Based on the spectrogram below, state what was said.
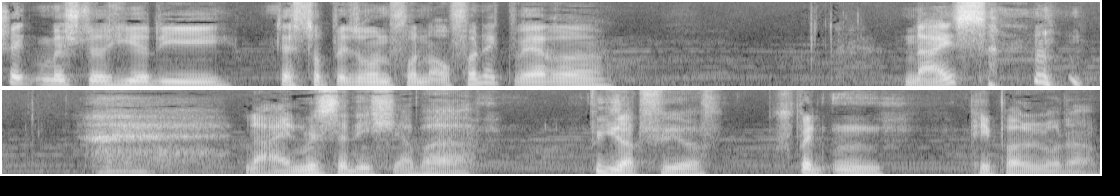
schenken möchte, hier die Desktop-Version von Auphonic wäre nice. Nein, müsst ihr nicht, aber wie gesagt, für Spenden, PayPal oder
